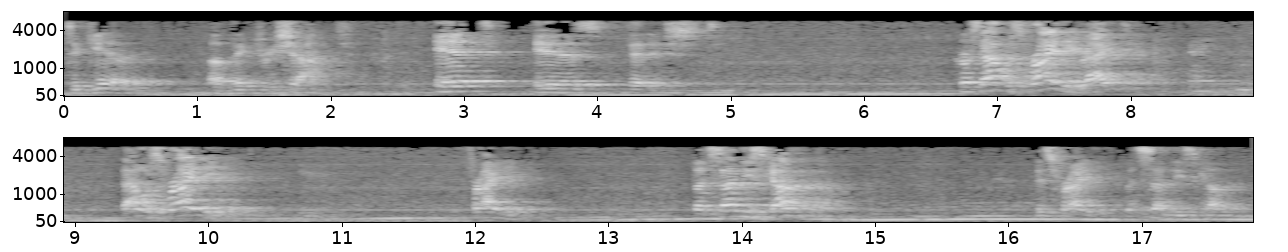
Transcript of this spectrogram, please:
to give a victory shout. It is finished. Of course, that was Friday, right? That was Friday. Friday. But Sunday's coming. It's Friday, but Sunday's coming.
